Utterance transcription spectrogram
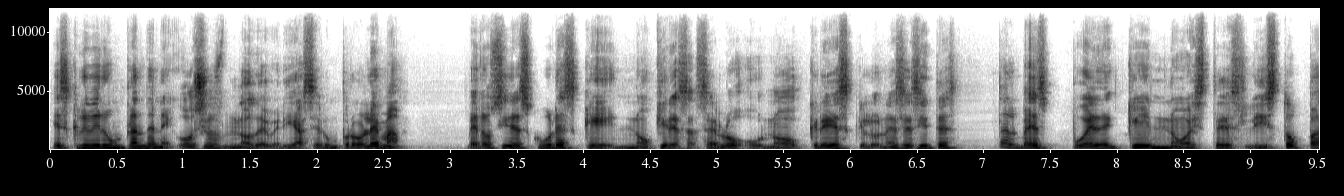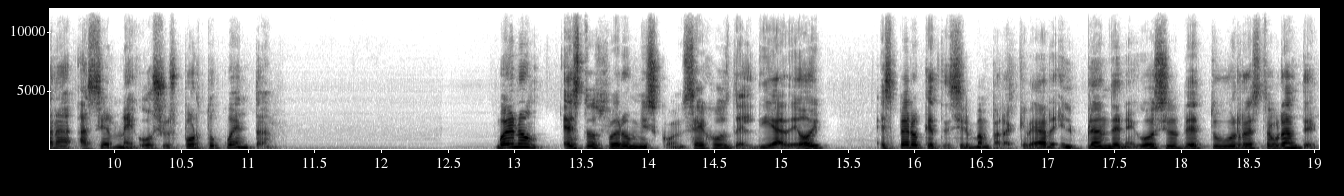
escribir un plan de negocios no debería ser un problema. Pero si descubres que no quieres hacerlo o no crees que lo necesites, tal vez puede que no estés listo para hacer negocios por tu cuenta. Bueno, estos fueron mis consejos del día de hoy. Espero que te sirvan para crear el plan de negocios de tu restaurante.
